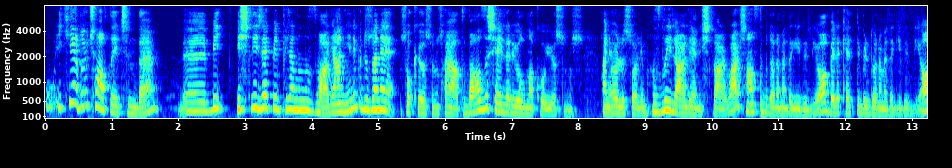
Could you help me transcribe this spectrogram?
bu iki ya da üç hafta içinde bir işleyecek bir planınız var. Yani yeni bir düzene sokuyorsunuz hayatı. Bazı şeyleri yoluna koyuyorsunuz. Hani öyle söyleyeyim. Hızlı ilerleyen işler var. Şanslı bir döneme de giriliyor. Bereketli bir döneme de giriliyor.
